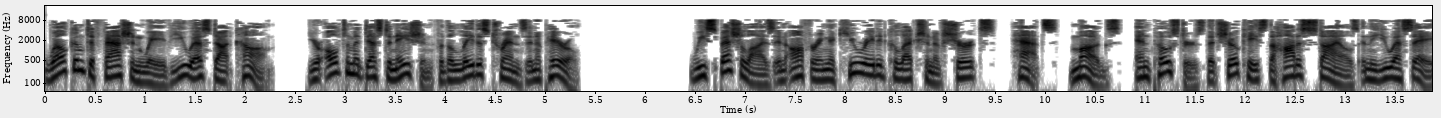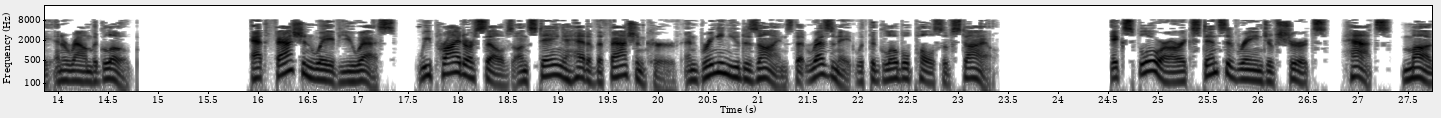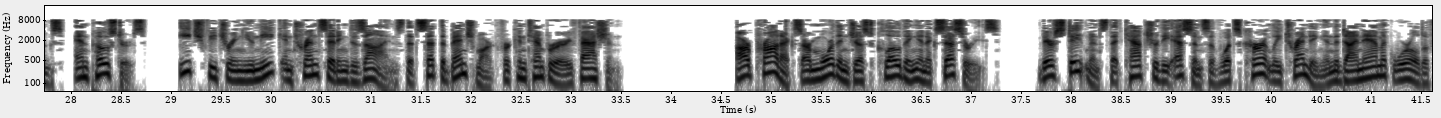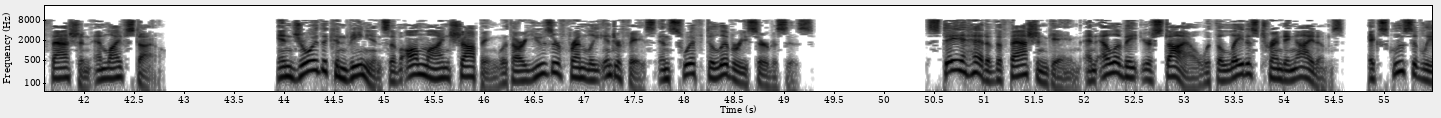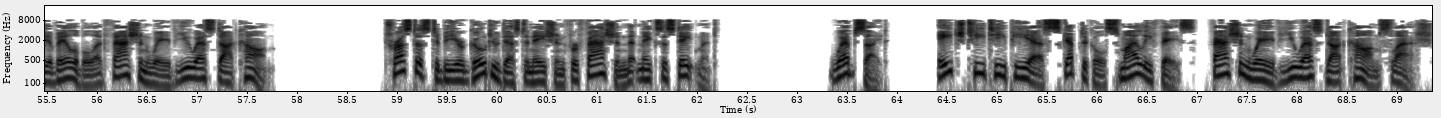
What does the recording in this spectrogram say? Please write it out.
Welcome to FashionWaveUS.com, your ultimate destination for the latest trends in apparel. We specialize in offering a curated collection of shirts, hats, mugs, and posters that showcase the hottest styles in the USA and around the globe. At Fashion Wave US, we pride ourselves on staying ahead of the fashion curve and bringing you designs that resonate with the global pulse of style. Explore our extensive range of shirts, hats, mugs, and posters each featuring unique and trend-setting designs that set the benchmark for contemporary fashion. Our products are more than just clothing and accessories. They're statements that capture the essence of what's currently trending in the dynamic world of fashion and lifestyle. Enjoy the convenience of online shopping with our user-friendly interface and swift delivery services. Stay ahead of the fashion game and elevate your style with the latest trending items, exclusively available at fashionwaveus.com. Trust us to be your go to destination for fashion that makes a statement. Website https skeptical smiley face fashionwaveus.com slash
